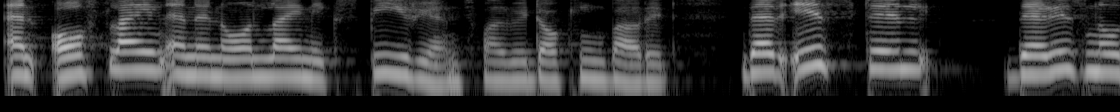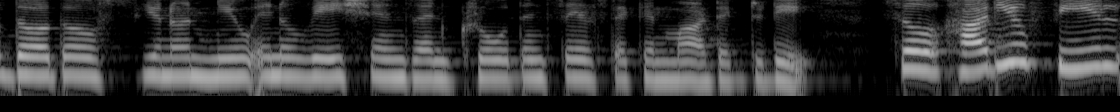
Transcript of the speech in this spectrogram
an offline and an online experience while we're talking about it, there is still there is no dearth of you know new innovations and growth in sales tech and martech today so how do you feel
